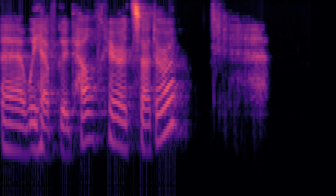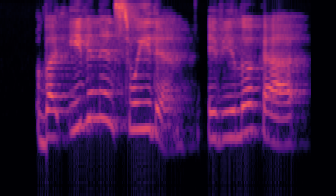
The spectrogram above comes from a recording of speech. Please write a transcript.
Uh, we have good healthcare, etc. But even in Sweden, if you look at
